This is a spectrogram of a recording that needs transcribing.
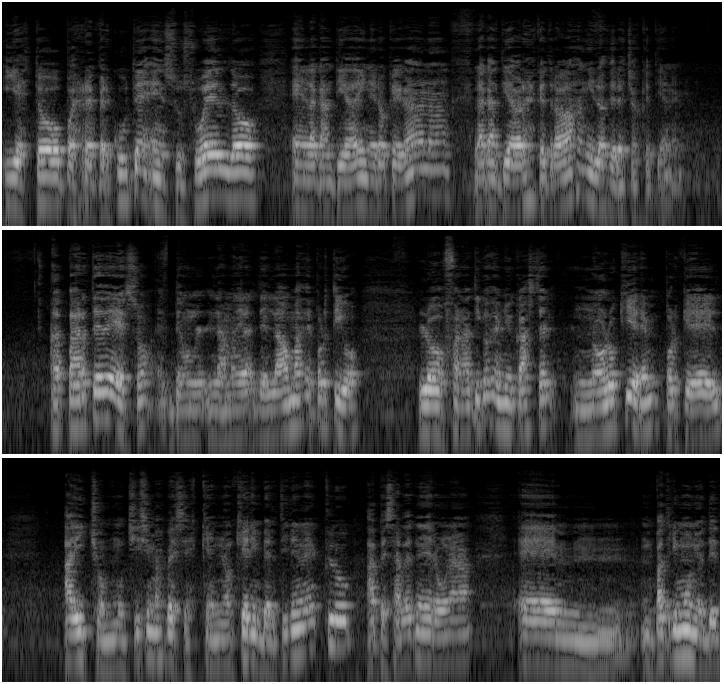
y esto pues repercute en su sueldo, en la cantidad de dinero que ganan, la cantidad de horas que trabajan y los derechos que tienen. Aparte de eso, de la manera, del lado más deportivo, los fanáticos de Newcastle no lo quieren porque él ha dicho muchísimas veces que no quiere invertir en el club a pesar de tener una Em, un patrimonio de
